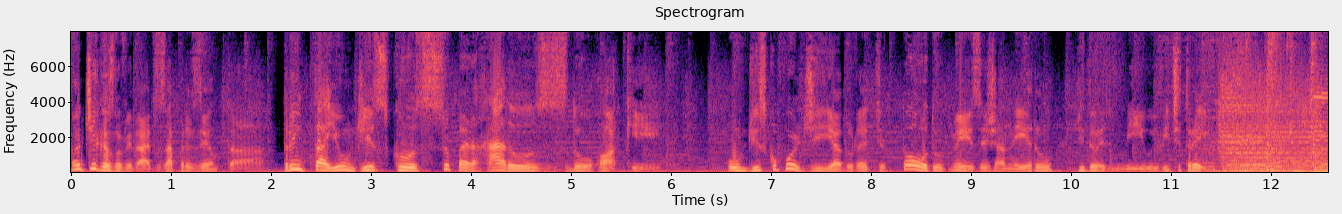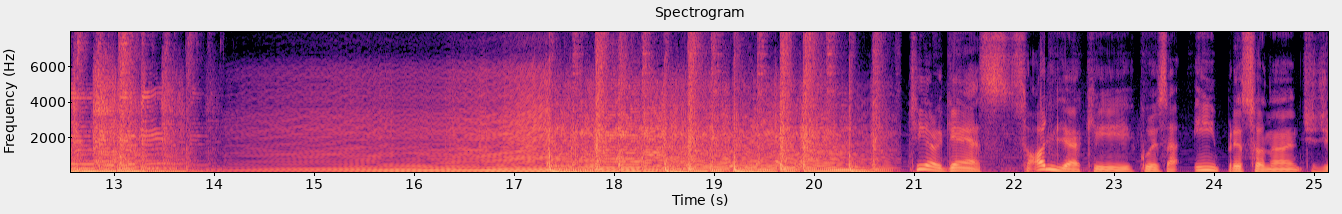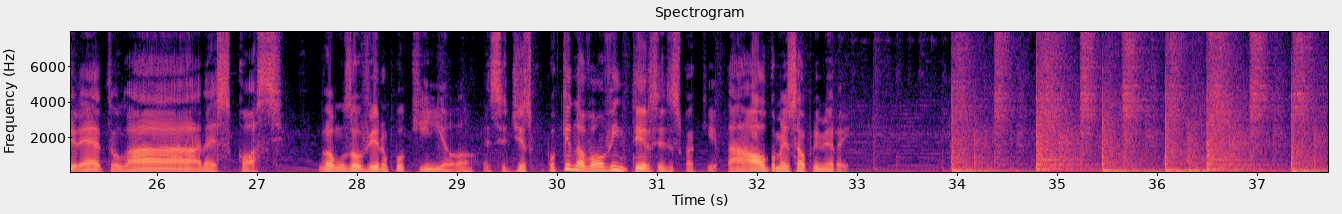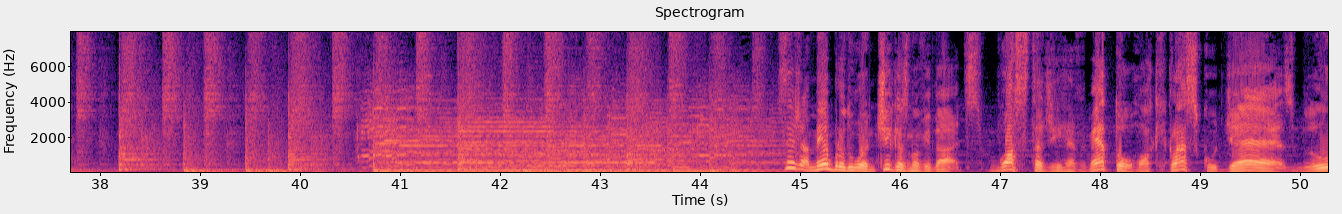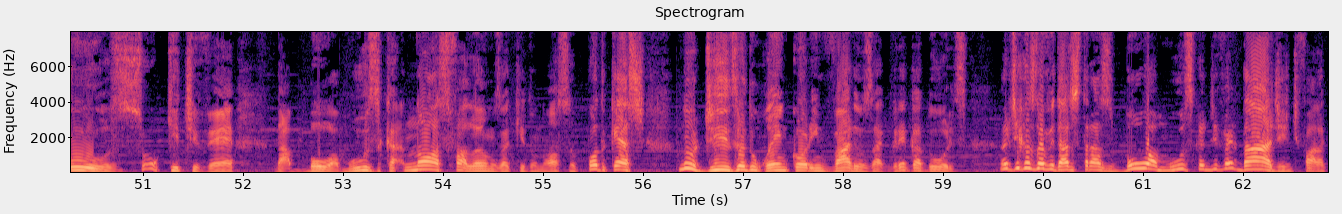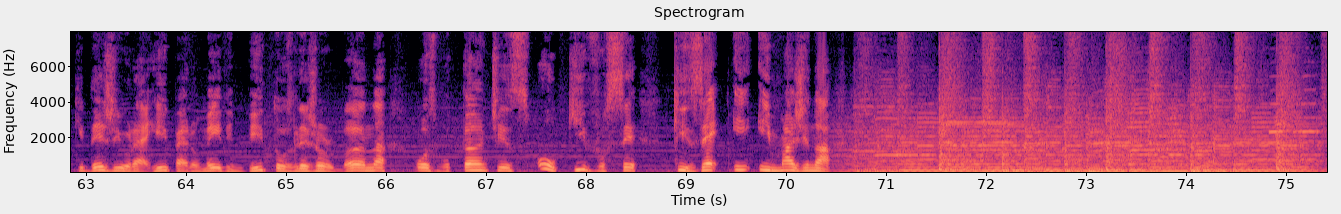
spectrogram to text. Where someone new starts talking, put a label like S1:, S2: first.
S1: Antigas Novidades apresenta 31 discos super raros do rock. Um disco por dia durante todo o mês de janeiro de 2023. Tear Gas, olha que coisa impressionante, direto lá da Escócia. Vamos ouvir um pouquinho esse disco. Um pouquinho não, vamos ouvir inteiro esse disco aqui, tá? Ao começar o primeiro aí. Seja membro do Antigas Novidades. Gosta de heavy metal, rock clássico, jazz, blues, o que tiver da boa música, nós falamos aqui do nosso podcast no Deezer do Anchor em vários agregadores. Antigas Novidades traz boa música de verdade. A gente fala aqui desde Uriah Heep, Iron Maiden, Beatles, Legião Urbana, Os Mutantes, ou o que você quiser e imaginar.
